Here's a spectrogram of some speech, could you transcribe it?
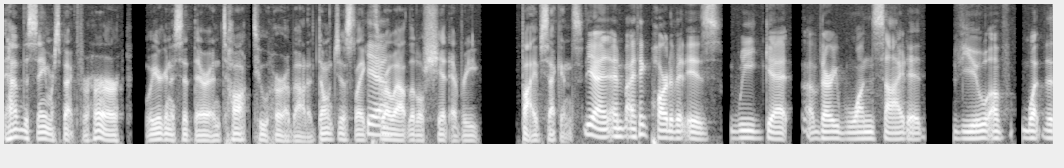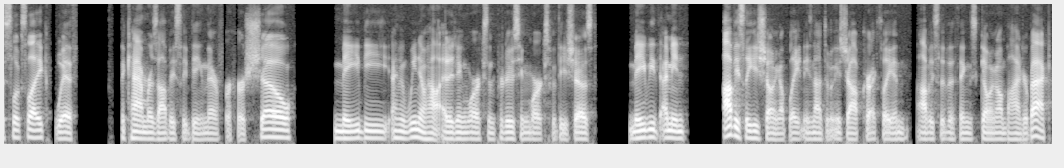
Have the same respect for her where you're going to sit there and talk to her about it. Don't just like Yeah. throw out little shit every five seconds. Yeah, and, and I think part of it is we get a very one-sided view of what this looks like with the cameras obviously being there for her show. Maybe I mean we know how editing works and producing works with these shows. Maybe I mean obviously he's showing up late and he's not doing his job correctly and obviously the things going on behind her back.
